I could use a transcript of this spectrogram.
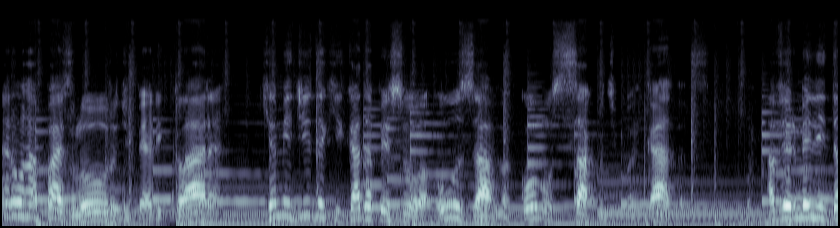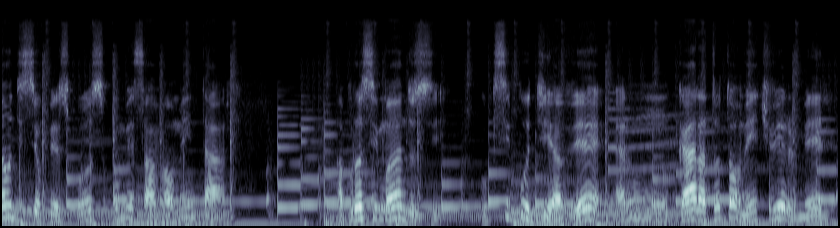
era um rapaz louro de pele clara que, à medida que cada pessoa o usava como saco de pancadas, a vermelhidão de seu pescoço começava a aumentar. Aproximando-se, o que se podia ver era um cara totalmente vermelho.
